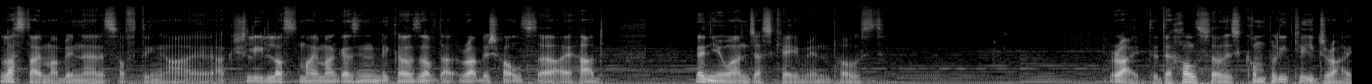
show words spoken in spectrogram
Last time I've been airsofting, I actually lost my magazine because of that rubbish holster I had. The new one just came in post. Right, the holster is completely dry.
